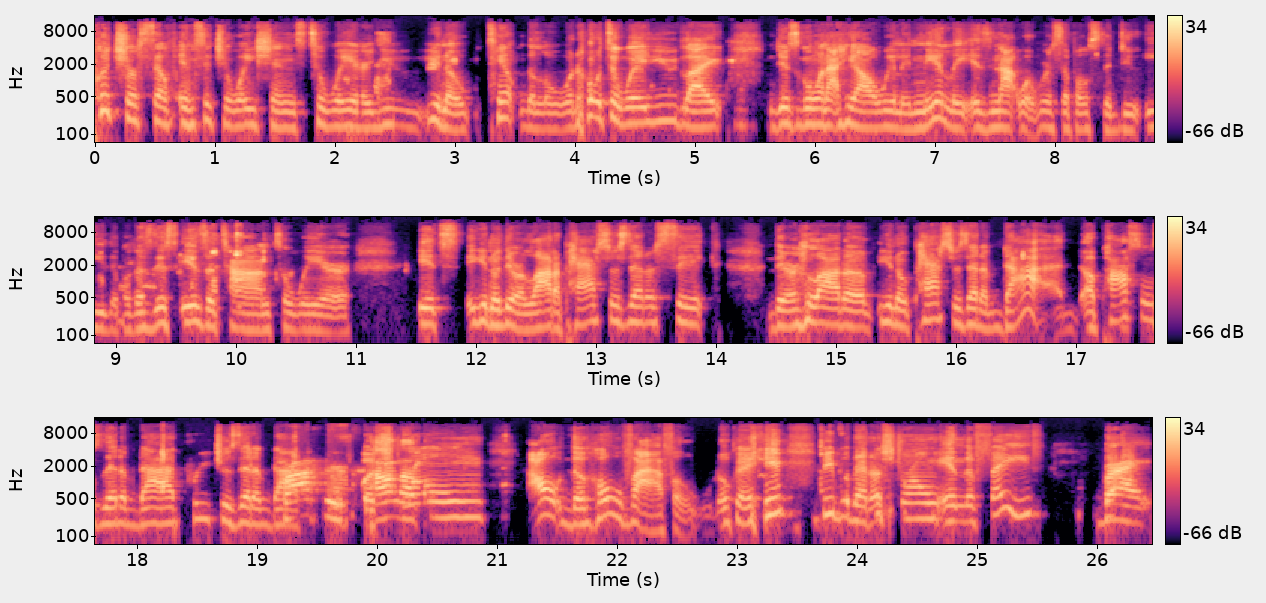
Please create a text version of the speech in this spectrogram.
put yourself in situations to where you, you know, tempt the Lord or to where you like just going out here all willy nilly is not what we're supposed to do either. Because this is a time to where it's, you know, there are a lot of pastors that are sick there are a lot of, you know, pastors that have died, apostles that have died, preachers that have died, Prophets, strong, all the whole fivefold, okay? People that are strong in the faith right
